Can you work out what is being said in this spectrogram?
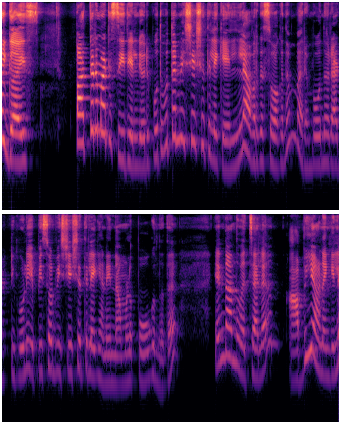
ഹായ് ഗൈസ് പത്തനംമാറ്റ സീരിയലിന്റെ ഒരു പുതുപുത്തൻ വിശേഷത്തിലേക്ക് എല്ലാവർക്കും സ്വാഗതം. വരാൻ പോകുന്ന ഒരു അടിപൊളി എപ്പിസോഡ് വിശേഷത്തിലേക്കാണ് നമ്മൾ പോകുന്നത്. എന്താണെന്ന് വെച്ചാൽ അഭിയാണെങ്കിൽ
